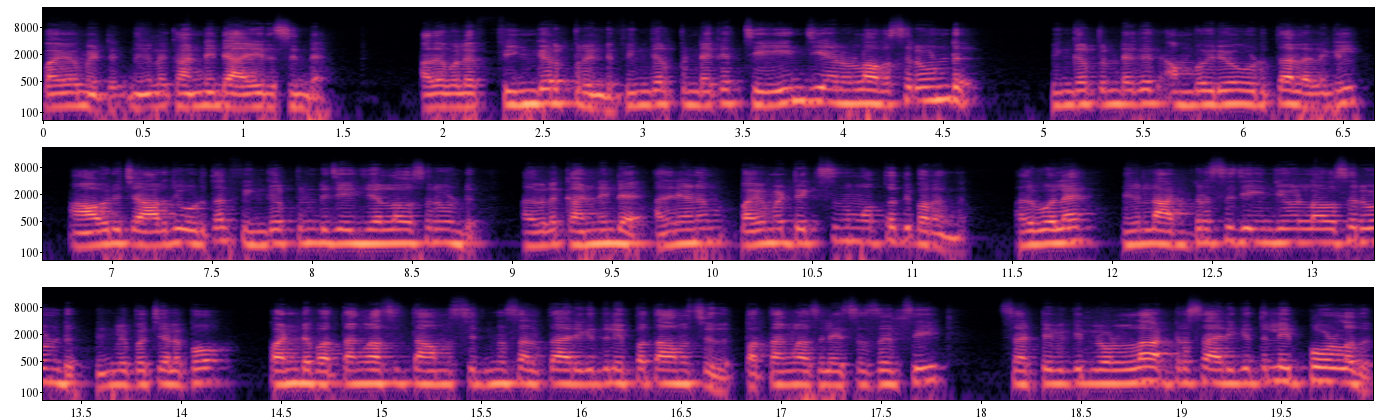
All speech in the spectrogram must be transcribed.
ബയോമെട്രിക് നിങ്ങളുടെ കണ്ണിന്റെ ഐറിസിന്റെ അതേപോലെ ഫിംഗർ പ്രിന്റ് ഫിംഗർ പ്രിന്റ് ഒക്കെ ചേഞ്ച് ചെയ്യാനുള്ള അവസരമുണ്ട്. ഫിംഗർ പ്രിന്റ് ഒക്കെ അമ്പത് രൂപ കൊടുത്താൽ അല്ലെങ്കിൽ ആ ഒരു ചാർജ് കൊടുത്താൽ ഫിംഗർ പ്രിന്റ് ചേഞ്ച് ചെയ്യാനുള്ള അവസരമുണ്ട്. അതുപോലെ കണ്ണിന്റെ അതിനാണ് ബയോമെട്രിക്സ് എന്ന് മൊത്തത്തിൽ പറയുന്നത്. അതുപോലെ നിങ്ങളുടെ അഡ്രസ്സ് ചേഞ്ച് ചെയ്യാനുള്ള അവസരമുണ്ട്. നിങ്ങളിപ്പോ ചിലപ്പോൾ പണ്ട് പത്താം ക്ലാസ്സിൽ താമസിച്ചിരുന്ന സ്ഥലത്തായിരിക്കത്തില്ല ഇപ്പൊ താമസിച്ചത്. പത്താം ക്ലാസ്സിലെ എസ് എസ് എൽ സി സർട്ടിഫിക്കറ്റിലുള്ള അഡ്രസ്സ് ആയിരിക്കത്തില്ല ഇപ്പോൾ ഉള്ളത്.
